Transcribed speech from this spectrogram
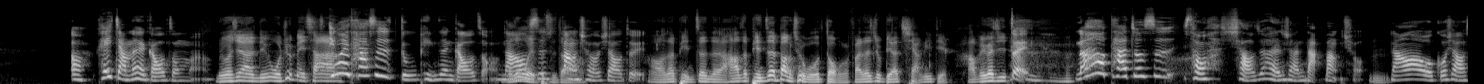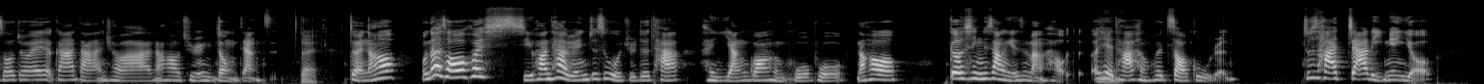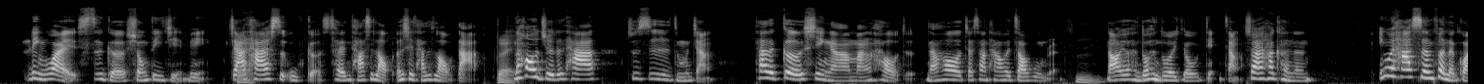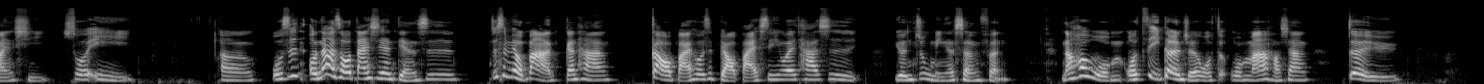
哦，可以讲那个高中吗？没关系啊，我觉得没差啊。因为他是读平镇高中，然后是棒球校队。哦，那平镇的，好，那平镇棒球我懂了，反正就比较强一点。好，没关系。对，然后他就是从小就很喜欢打棒球，嗯，然后我国小的时候就会跟他打篮球啊，然后去运动这样子。对对，然后我那时候会喜欢他的原因，就是我觉得他很阳光、很活泼，然后个性上也是蛮好的，而且他很会照顾人，嗯，就是他家里面有。另外四个兄弟姐妹加他是五个，所以他是老，而且他是老大。对。然后我觉得他就是怎么讲，他的个性啊蛮好的，然后加上他会照顾人，嗯，然后有很多很多的优点。这样，虽然他可能因为他身份的关系，所以，呃，我是我那个时候担心的点是，就是没有办法跟他告白或是表白，是因为他是原住民的身份。然后我我自己个人觉得我，我对我妈好像对于。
